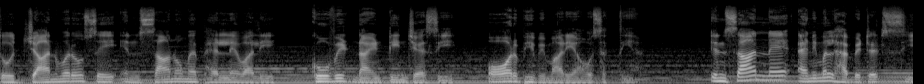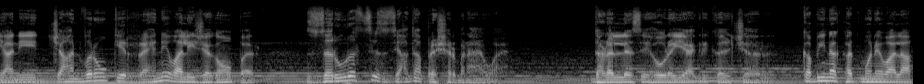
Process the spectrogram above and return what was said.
तो जानवरों से इंसानों में फैलने वाली कोविड 19 जैसी और भी बीमारियाँ हो सकती हैं। इंसान ने एनिमल हैबिटेट्स यानी जानवरों के रहने वाली जगहों पर ज़रूरत से ज़्यादा प्रेशर बनाया हुआ है। धड़ल्ले से हो रही एग्रीकल्चर कभी ना खत्म होने वाला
